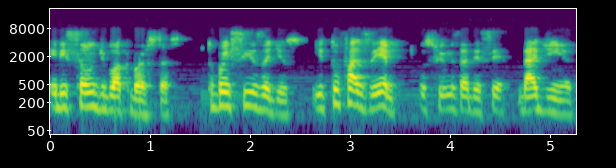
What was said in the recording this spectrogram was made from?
eles são de blockbusters. Tu precisa disso. E tu fazer os filmes da DC dá dinheiro.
